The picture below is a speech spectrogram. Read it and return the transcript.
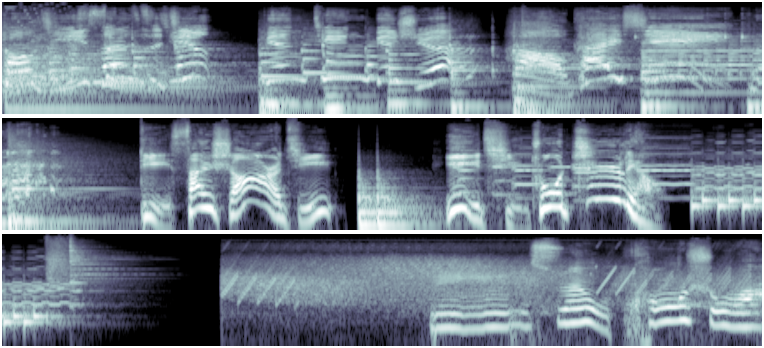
超级三字经，边听边学，好开心。第三十二集，一起捉知了。嗯，孙悟空说：“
